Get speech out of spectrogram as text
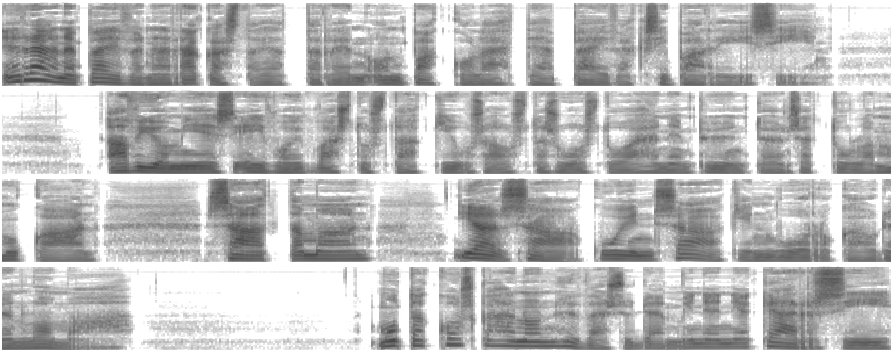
Eräänä päivänä rakastajattaren on pakko lähteä päiväksi Pariisiin. Aviomies ei voi vastustaa kiusausta suostua hänen pyyntöönsä tulla mukaan, saattamaan ja saa kuin saakin vuorokauden lomaa. Mutta koska hän on hyvä sydäminen ja kärsii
